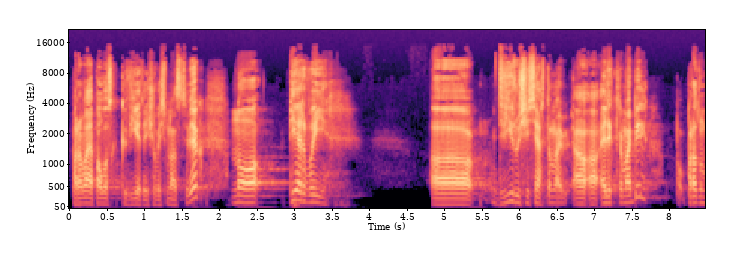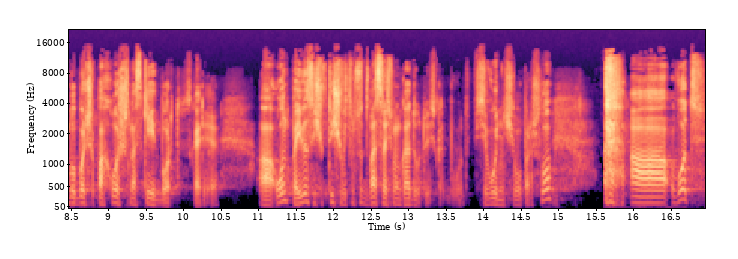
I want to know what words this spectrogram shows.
Паровая повозка Кювье, это еще 18 век, но первый движущийся автомобиль, э, электромобиль, правда, он был больше похож на скейтборд, скорее, он появился еще в 1828 году, то есть как бы вот всего ничего прошло. А вот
